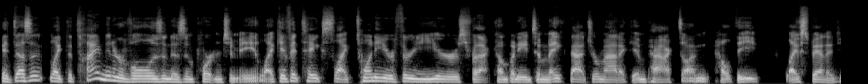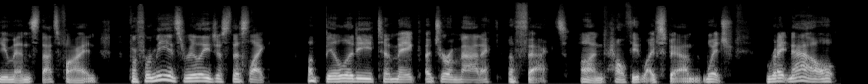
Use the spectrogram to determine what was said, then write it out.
it doesn't like the time interval isn't as important to me. Like if it takes like 20 or 30 years for that company to make that dramatic impact on healthy lifespan in humans, that's fine. But for me, it's really just this like ability to make a dramatic effect on healthy lifespan, which right now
